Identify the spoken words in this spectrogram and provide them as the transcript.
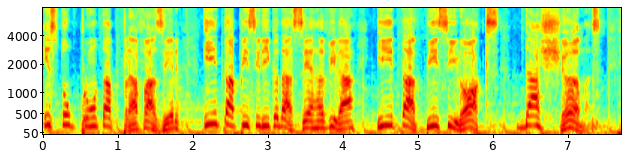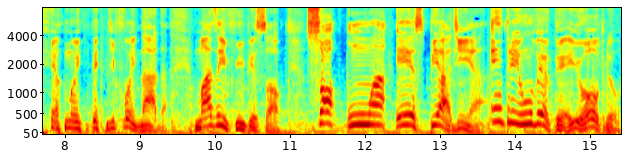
estou pronta para fazer Itapicirica da Serra virar Itapicirox das Chamas. Eu não entendi foi nada. Mas enfim, pessoal, só uma espiadinha. Entre um VT e outro,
